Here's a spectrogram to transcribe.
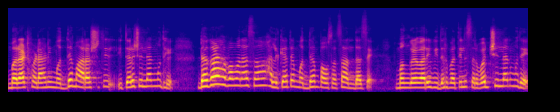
मराठवाडा आणि मध्य महाराष्ट्रातील इतर जिल्ह्यांमध्ये ढगाळ हवामानासह हलक्या ते मध्यम पावसाचा अंदाज आहे. मंगळवारी विदर्भातील सर्वच जिल्ह्यांमध्ये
